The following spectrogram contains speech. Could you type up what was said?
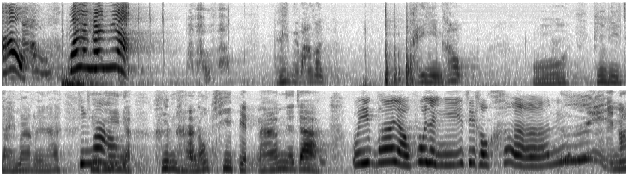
เอ้า มายังไงเนี่ยมีดไปวางก่อนใครได้ยินเข้า โอ้พี่ดีใจมากเลยนะ จริงที่เปล่า พี่เนี่ยขึ้นหาน้องขี้เปียกน้ำเนี่ยจ้าวิพ่ออย่าพูดอย่างนี้สิเขาเขิน น่า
